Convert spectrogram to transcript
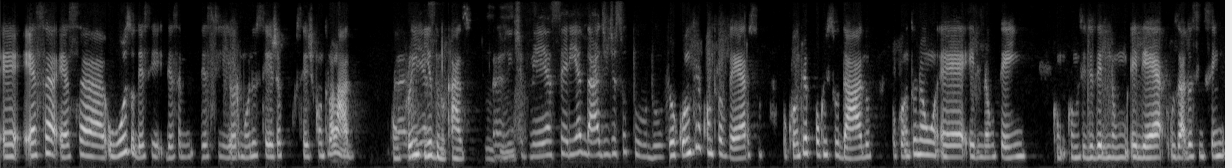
é, essa, essa, o uso desse, dessa, desse hormônio seja, seja controlado, ou proibido, no caso. uhum. para a gente ver a seriedade disso tudo. O quanto é controverso, o quanto é pouco estudado, o quanto não é, ele não tem, como, como se diz, ele não, ele é usado assim sem,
